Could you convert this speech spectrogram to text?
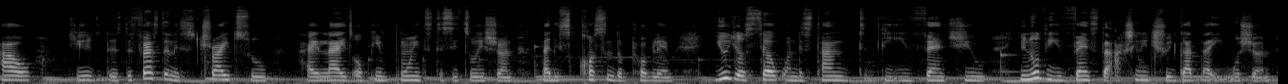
How do you do this? The first thing is try to highlight or pinpoint the situation that is causing the problem. You yourself understand the event. You you know the events that actually triggered that emotion.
